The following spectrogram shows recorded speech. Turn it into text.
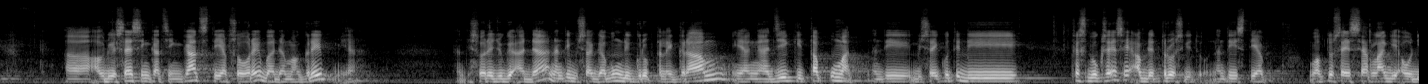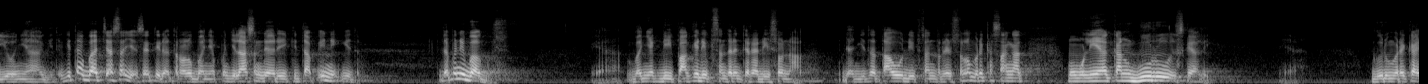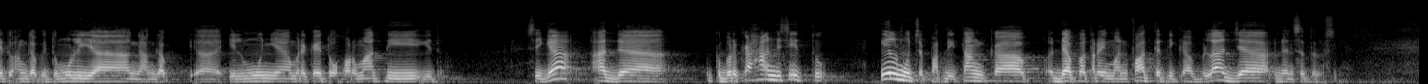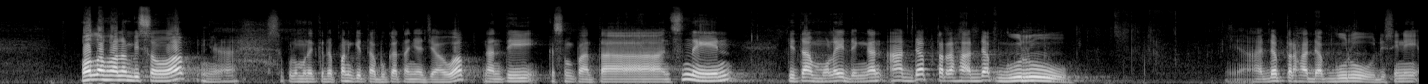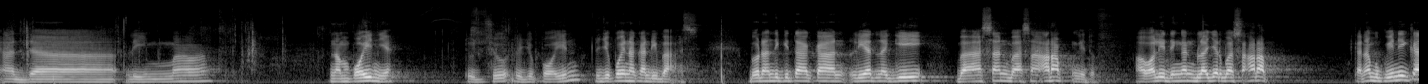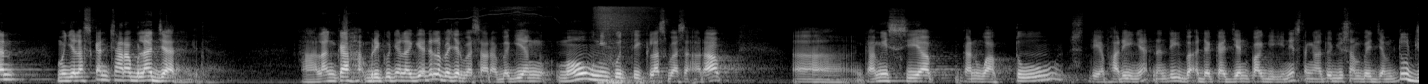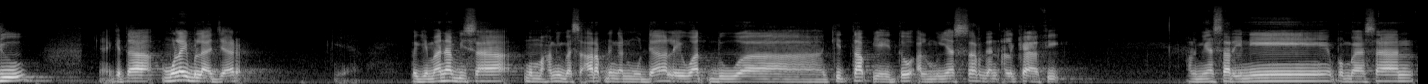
uh, audio saya singkat-singkat setiap sore pada maghrib, ya. Nanti sore juga ada, nanti bisa gabung di grup Telegram yang ngaji kitab umat. Nanti bisa ikuti di Facebook saya saya update terus gitu. Nanti setiap waktu saya share lagi audionya gitu. Kita baca saja. Saya tidak terlalu banyak penjelasan dari kitab ini gitu. Kitab ini bagus. Ya, banyak dipakai di pesantren tradisional dan kita tahu di pesantren tradisional mereka sangat memuliakan guru sekali. Guru mereka itu anggap itu mulia, nganggap ya, ilmunya mereka itu hormati gitu. Sehingga ada keberkahan di situ ilmu cepat ditangkap, dapat raih manfaat ketika belajar dan seterusnya. Wallahu alam bisawab ya. 10 menit ke depan kita buka tanya jawab. Nanti kesempatan Senin kita mulai dengan adab terhadap guru. Ya, adab terhadap guru. Di sini ada 5 6 poin ya. 7 7 poin. 7 poin akan dibahas. Baru nanti kita akan lihat lagi bahasan bahasa Arab gitu. Awali dengan belajar bahasa Arab. Karena buku ini kan menjelaskan cara belajar gitu. Nah, langkah berikutnya lagi adalah belajar bahasa Arab. Bagi yang mau mengikuti kelas bahasa Arab, uh, kami siapkan waktu setiap harinya. Nanti ada kajian pagi ini setengah tujuh sampai jam tujuh. Ya, kita mulai belajar ya, bagaimana bisa memahami bahasa Arab dengan mudah lewat dua kitab yaitu Al-Muyassar dan Al-Kafi. Al-Miyasar ini pembahasan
